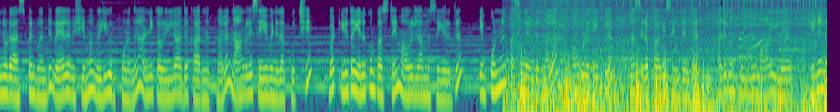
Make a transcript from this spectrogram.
என்னோடய ஹஸ்பண்ட் வந்து வேலை விஷயமாக வெளியூர் போனதுனால அன்றைக்கி அவர் இல்லாத காரணத்தினால நாங்களே செய்ய வேண்டியதாக போச்சு. பட் இதுதான் எனக்கும் ஃபஸ்ட் டைம் அவர் இல்லாமல் செய்கிறது என் பொண்ணு பசங்க இருந்ததுனால அவங்களோட ஹெல்ப்பில் நான் சிறப்பாகவே செஞ்சேங்க. அருகம்புல் மாயில என்னென்ன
